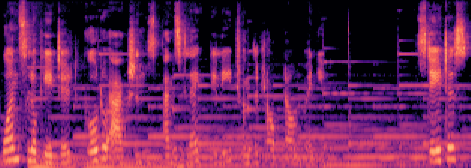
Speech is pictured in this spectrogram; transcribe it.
Once located, go to Actions and select Delete from the drop-down menu. Status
